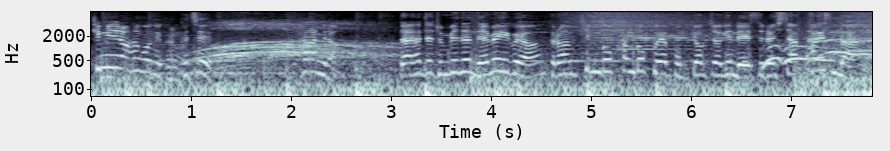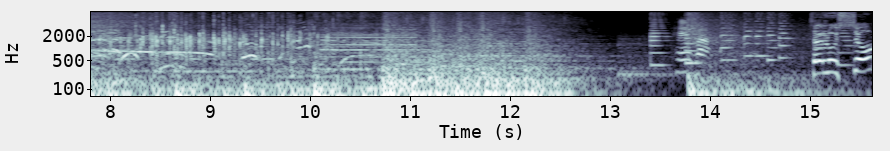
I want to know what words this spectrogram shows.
팀민이랑 한 거네 그럼. 그치? 사람이랑. 자, 현재 좀비는 4명이고요. 그럼 팀복 항복 후에 본격적인 레이스를 시작하겠습니다. 대박. 자 일로 오시죠.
